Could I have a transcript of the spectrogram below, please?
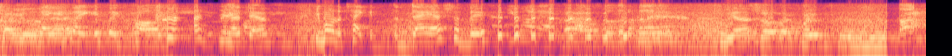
Try to get a Like it's like it's like Polly. a dab. You want to take a, a dash of this? You want to just a little bit. Yeah. So like quick. Ah,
